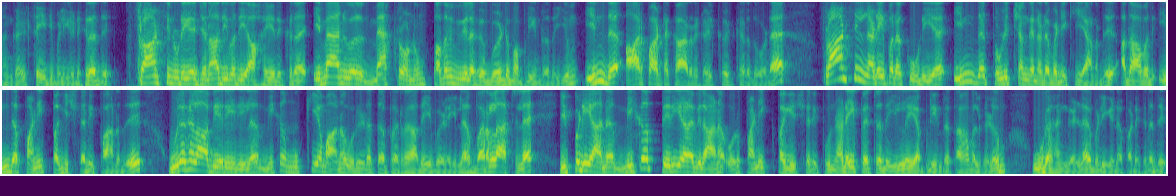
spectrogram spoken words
ஊடகங்கள் செய்தி வெளியிடுகிறது. பிரான்சினுடைய ஜனாதிபதியாக இருக்கிற இமானுவல் மேக்ரோனும் பதவி விலக வேண்டும் அப்படின்றதையும் இந்த ஆர்ப்பாட்டக்காரர்கள் கேட்கிறதோட பிரான்சில் நடைபெறக்கூடிய இந்த தொழிற்சங்க நடவடிக்கையானது அதாவது இந்த பணி பகிஷ்கரிப்பானது உலகளாவிய ரீதியில் மிக முக்கியமான ஒரு இடத்தை பெற அதே வேளையில் வரலாற்றில் இப்படியான மிக பெரிய அளவிலான ஒரு பணி பகிஷ்கரிப்பு நடைபெற்றது இல்லை அப்படின்ற தகவல்களும் ஊடகங்களில் வெளியிடப்படுகிறது.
